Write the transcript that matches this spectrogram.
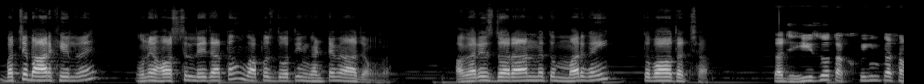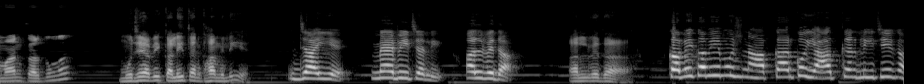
बच्चे बाहर खेल रहे हैं उन्हें हॉस्टल ले जाता हूँ वापस दो तीन घंटे में आ जाऊँगा। अगर इस दौरान में तुम मर गई तो बहुत अच्छा। तजहीज़ो तकवीम का सामान कर दूँगा। मुझे अभी कल ही तनख्वाह मिली है। जाइए मैं भी चली। अलविदा। अलविदा। कभी कभी मुझ नापकार को याद कर लीजिएगा।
